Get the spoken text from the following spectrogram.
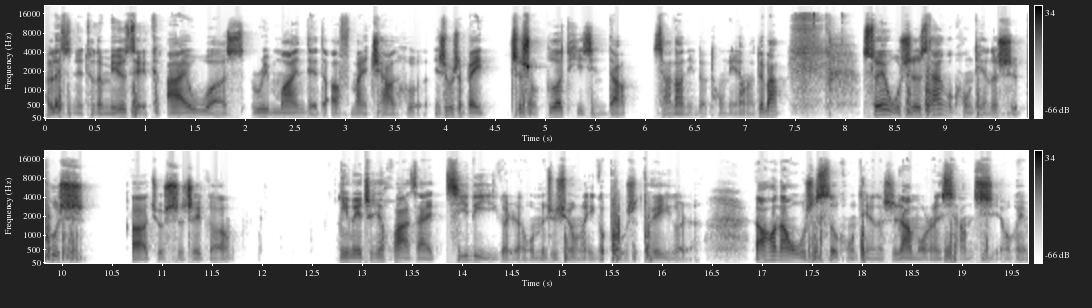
listening to the music, I was reminded of my childhood。你是不是被这首歌提醒到，想到你的童年了，对吧？所以五十三个空填的是 push，啊，就是这个。因为这些话在激励一个人，我们就选用了一个 push 推一个人。然后呢，五十四空填的是让某人想起，OK，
